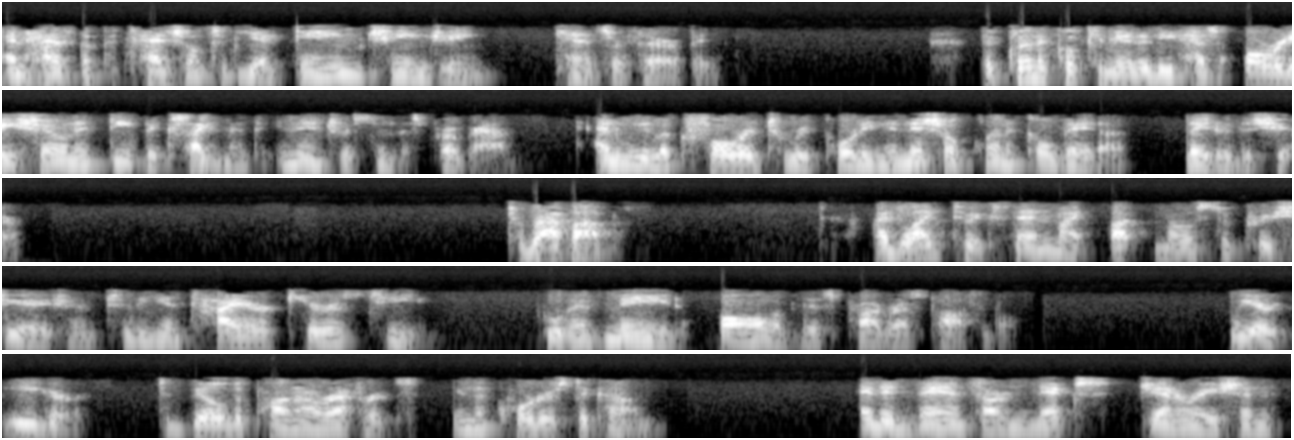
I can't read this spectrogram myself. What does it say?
and has the potential to be a game-changing cancer therapy. The clinical community has already shown a deep excitement and interest in this program, and we look forward to reporting initial clinical data later this year. To wrap up, I'd like to extend my utmost appreciation to the entire Curis team who have made all of this progress possible. We are eager to build upon our efforts in the quarters to come and advance our next-generation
